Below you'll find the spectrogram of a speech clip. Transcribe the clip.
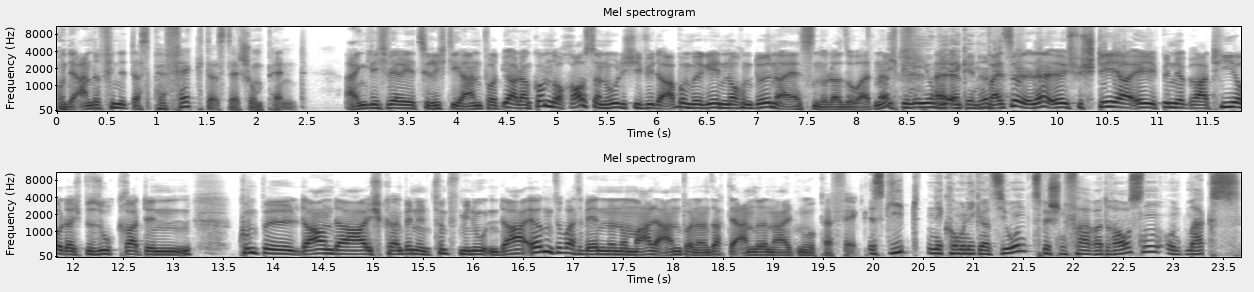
Und der andere findet das perfekt, dass der schon pennt. Eigentlich wäre jetzt die richtige Antwort, ja, dann komm doch raus, dann hole ich dich wieder ab und wir gehen noch einen Döner essen oder sowas, ne? Ich bin eh um die äh, Ecke, ne? Weißt du, ne? ich stehe ja, eh, ich bin ja gerade hier oder ich besuche gerade den Kumpel da und da, ich bin in fünf Minuten da. Irgend sowas wäre eine normale Antwort. Dann sagt der andere halt nur perfekt. Es gibt eine Kommunikation zwischen Fahrer draußen und Max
